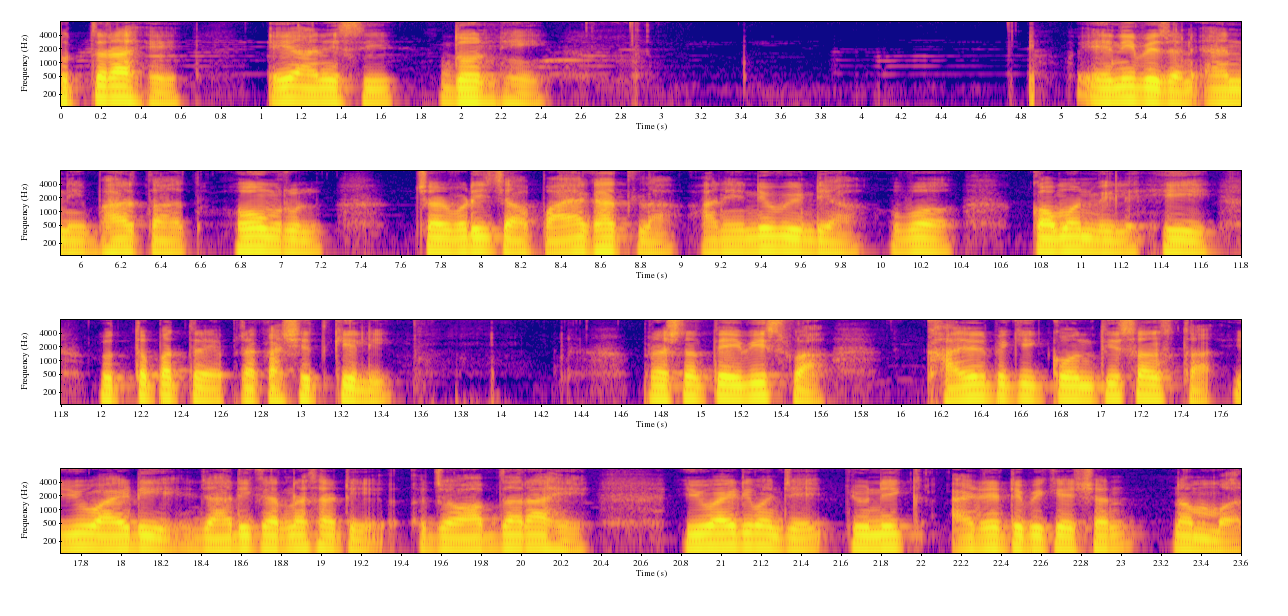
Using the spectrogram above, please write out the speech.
उत्तर आहे ए आणि सी दोन्ही. एनी बेजंट यांनी भारतात होम रूल चळवळीचा पाया घातला आणि न्यू इंडिया व कॉमनवेल्थ ही वृत्तपत्रे प्रकाशित केली. प्रश्न तेवीसवा खालीलपैकी कोणती संस्था यू आय डी जारी करण्यासाठी जबाबदार आहे? यू आय डी म्हणजे युनिक आयडेंटिफिकेशन नंबर.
